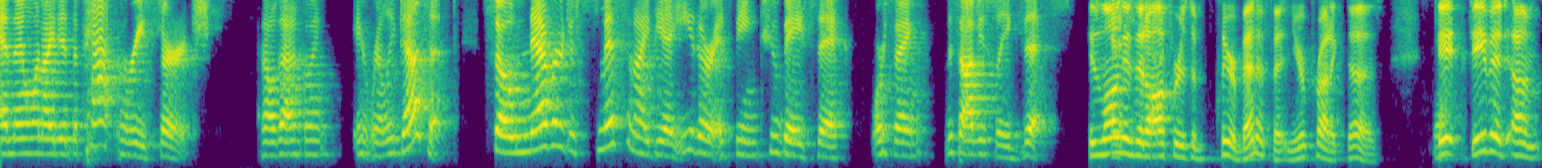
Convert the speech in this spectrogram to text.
And then when I did the patent research and all that, I'm going, it really doesn't. So never dismiss an idea either as being too basic or saying this obviously exists. As long as it offers a clear benefit, and your product does. Yeah. David, um,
